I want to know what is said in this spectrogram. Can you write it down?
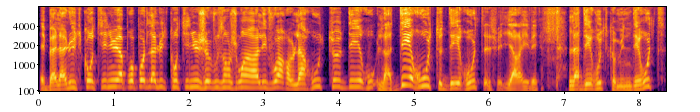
eh ben la lutte continue. À propos de la lutte continue, je vous enjoins à aller voir la route des routes, la déroute des routes. Je vais y arriver. La déroute comme une déroute,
